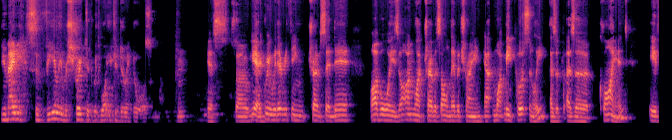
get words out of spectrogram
you may be severely restricted with what you can do indoors. Mm-hmm. Yes. So yeah, agree with everything Travis said there. I've always I'm like Travis. I'll never train out. Me personally, as a as a client, if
